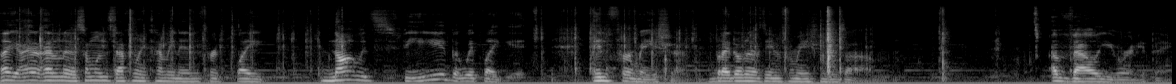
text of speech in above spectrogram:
like I, I don't know. Someone's definitely coming in for like not with speed, but with like information. But I don't know if the information is um of value or anything.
